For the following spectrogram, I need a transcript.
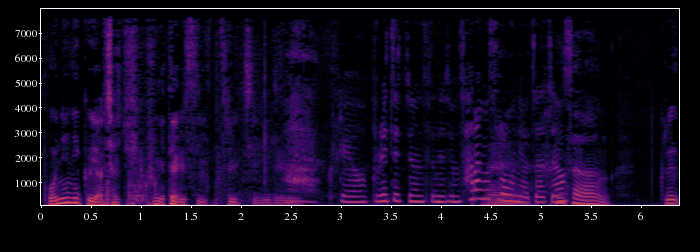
본인이 그 여자 주인공이 될 수 있을지를 아, 그래요. 브리짓 존스는 좀 사랑스러운 네, 여자죠. 항상 그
